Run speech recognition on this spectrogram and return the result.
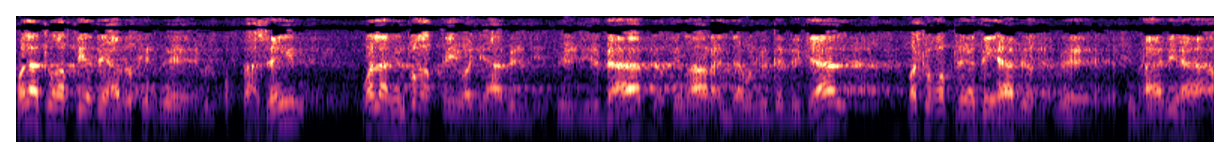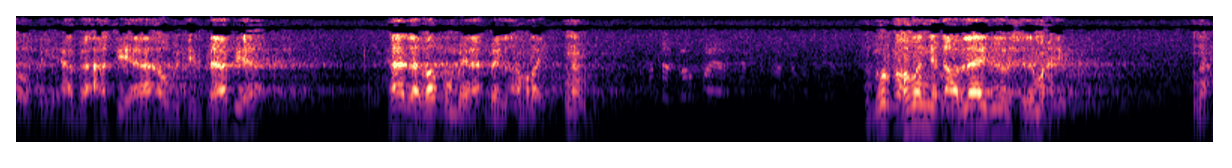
ولا تغطي يديها بالقفازين ولكن تغطي وجهها بالجلباب بالخمار عند وجود الرجال وتغطي يديها بخمارها أو بعباءتها أو بجلبابها. هذا فرق بين الأمرين. نعم. البرقع هو النقاب لا يجوز لبس المحرم نعم.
